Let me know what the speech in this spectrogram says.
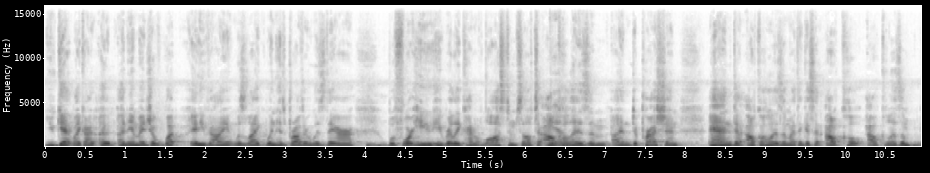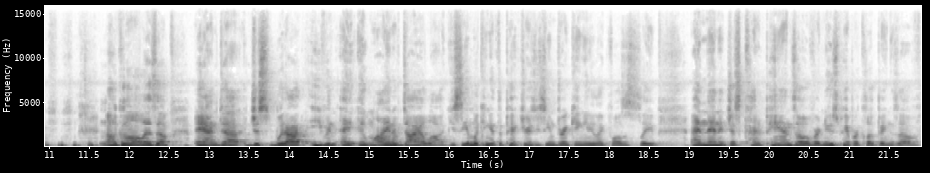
you get like a, a, an image of what Eddie Valiant was like when his brother was there before he, he really kind of lost himself to alcoholism and depression. And uh, alcoholism I think I said alcohol alcoholism? Alcoholism. And uh, just without even a, a line of dialogue. You see him looking at the pictures you see him drinking and he like falls asleep. And then it just kind of pans over newspaper clippings of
